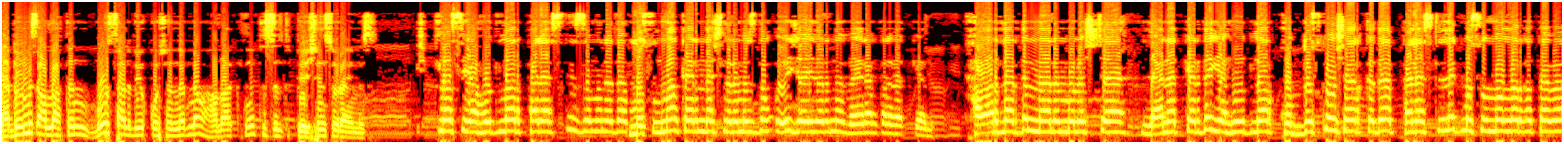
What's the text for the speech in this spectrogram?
Rabbimiz Allohdan bu salbiy qo'shinlarning halokatini tiziltib berishini so'raymiz. İflas yahudlar Falastin zamanida musulmon qarindoshlarimizning uy joylarini vayron qilib o'tgan. Xabarlardan ma'lum bo'lishicha, la'natkarda yahudlar Quddusning sharqida falastinlik musulmonlarga tava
